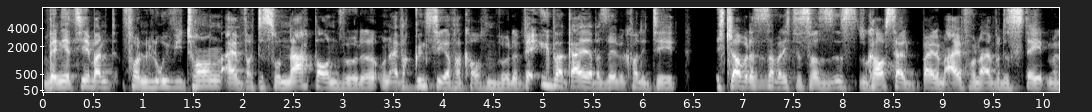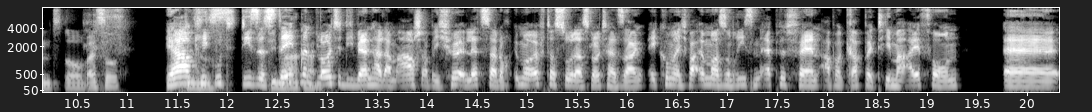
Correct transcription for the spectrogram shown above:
wenn jetzt jemand von Louis Vuitton einfach das so nachbauen würde und einfach günstiger verkaufen würde, wäre übergeil, aber selbe Qualität. Ich glaube, das ist aber nicht das, was es ist. Du kaufst halt bei einem iPhone einfach das Statement, so, weißt du? Ja, okay, Dieses- gut, diese. Statement-Leute, die werden halt am Arsch, aber ich höre in letzter doch immer öfters so, dass Leute halt sagen, ey, guck mal, ich war immer so ein riesen Apple-Fan, aber gerade bei Thema iPhone, äh,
